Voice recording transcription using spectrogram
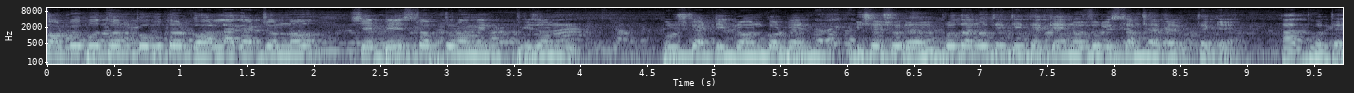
সর্বপ্রথম কবুতর ঘর লাগার জন্য সে বেস্ট অফ টুর্নামেন্ট প্রিজন পুরস্কারটি গ্রহণ করবেন বিশেষ প্রধান অতিথি থেকে নজরুল ইসলাম সাহেবের থেকে হাত হতে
